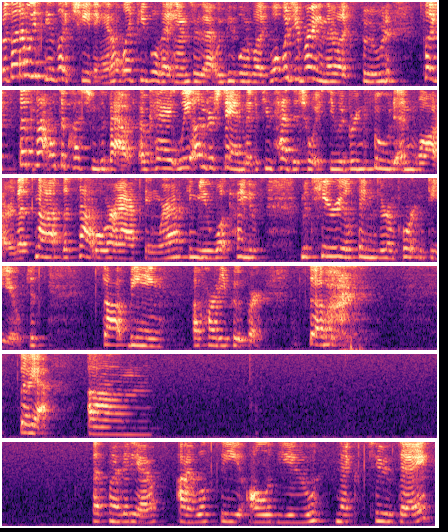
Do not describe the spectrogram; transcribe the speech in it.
But that always seems like cheating. I don't like people that answer that when people are like, what would you bring? And they're like, food. It's like, that's not what the question's about, okay? We understand that if you had the choice, you would bring food and water. That's not, that's not what we're asking. We're asking you what kind of material things are important to you. Just stop being a party pooper. So, so yeah. Um, that's my video. I will see all of you next Tuesday.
